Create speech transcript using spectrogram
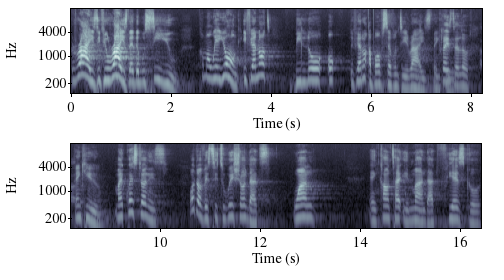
Rise. If you rise, then they will see you. Come on, we're young. If you're not below, oh, if you're not above 70, rise. Thank Praise you. Praise the Lord. Thank you. My question is what of a situation that one encounter a man that fears God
